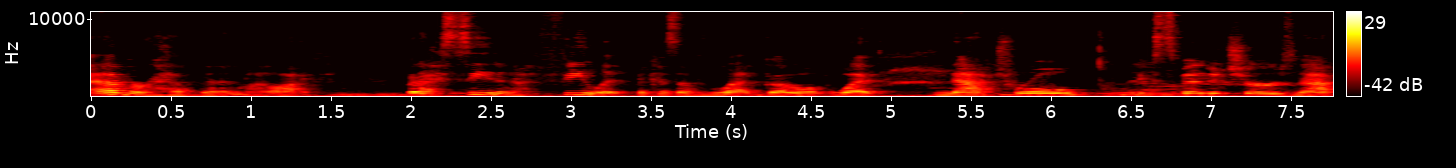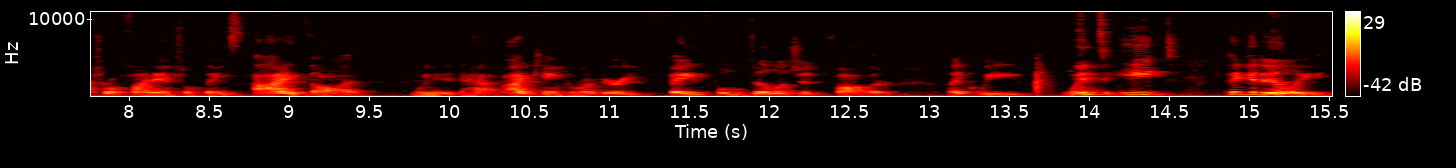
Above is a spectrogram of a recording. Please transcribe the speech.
ever have been in my life. Mm-hmm. But I see it and I feel it because I've let go of what natural yeah. expenditures, natural financial things I thought we needed to have. I came from a very faithful, diligent father. Like we went to eat Piccadilly,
